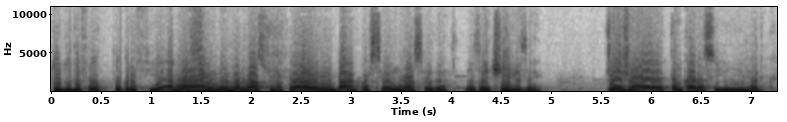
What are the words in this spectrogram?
tudo de fotografia. Abraço. Ah, um grande abraço para o Rafael aí, parceiro nosso aí das, das antigas aí. Viajar é tão caro assim, Mônica?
